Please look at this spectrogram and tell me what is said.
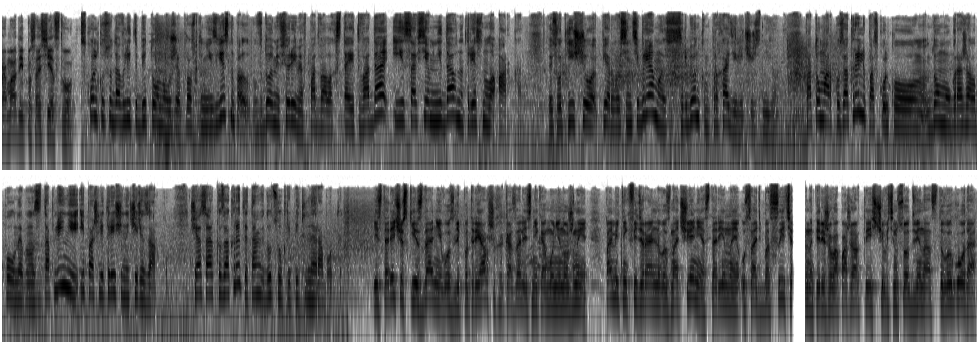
громадой по соседству. Сколько сюда влито бетона уже просто неизвестно. В доме все время в подвалах стоит вода, и совсем недавно треснула арка. То есть вот еще 1 сентября мы с ребенком проходили через нее. Потом арку закрыли, поскольку дому угрожало полное затопление, и пошли трещины через арку. Сейчас арка закрыта, и там ведутся укрепительные работы. Исторические здания возле Патриарших оказались никому не нужны. Памятник федерального значения, старинная усадьба Сыти, пережила пожар 1812 года,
